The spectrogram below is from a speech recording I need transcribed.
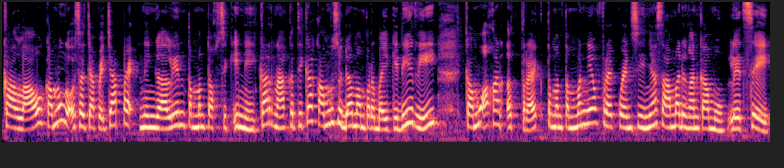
kalau kamu nggak usah capek-capek ninggalin temen toksik ini karena ketika kamu sudah memperbaiki diri kamu akan attract teman-teman yang frekuensinya sama dengan kamu let's say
